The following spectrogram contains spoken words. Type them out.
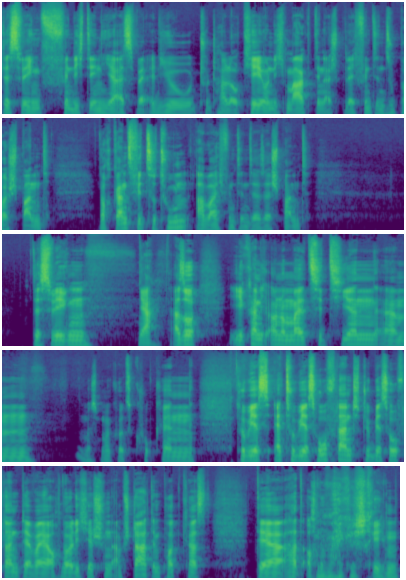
Deswegen finde ich den hier als Value total okay und ich mag den als Spieler. Ich finde den super spannend. Noch ganz viel zu tun, aber ich finde den sehr, sehr spannend. Deswegen, ja, also hier kann ich auch nochmal zitieren. Ähm, muss mal kurz gucken. Tobias, äh, Tobias Hofland, Tobias Hofland, der war ja auch neulich hier schon am Start im Podcast, der hat auch nochmal geschrieben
